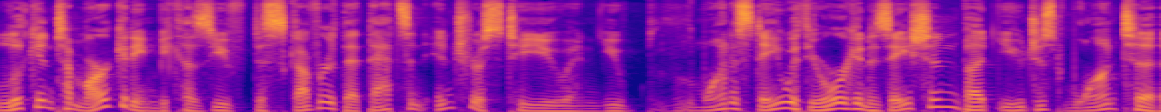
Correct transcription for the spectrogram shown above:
look into marketing because you've discovered that that's an interest to you and you want to stay with your organization, but you just want to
